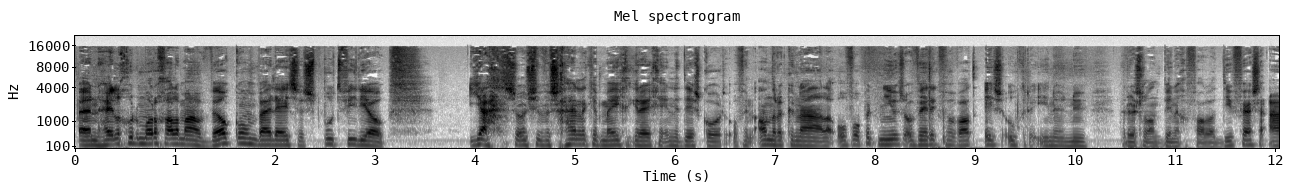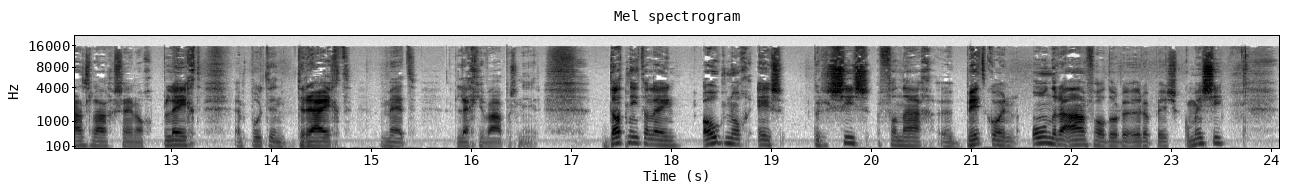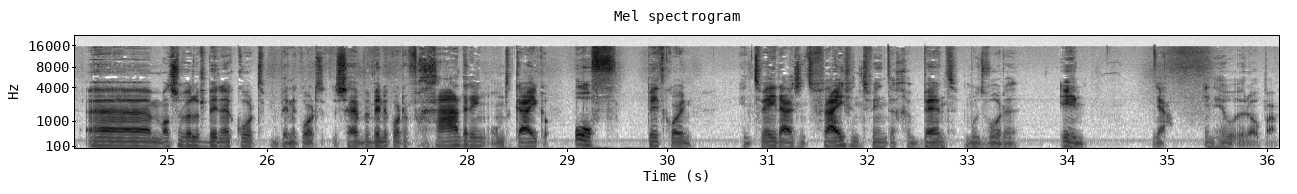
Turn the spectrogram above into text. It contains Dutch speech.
Een hele goede morgen allemaal. Welkom bij deze spoedvideo. Ja, zoals je waarschijnlijk hebt meegekregen in de Discord of in andere kanalen of op het nieuws of weet ik veel wat, is Oekraïne nu Rusland binnengevallen. Diverse aanslagen zijn al gepleegd en Poetin dreigt met leg je wapens neer. Dat niet alleen, ook nog is precies vandaag Bitcoin onder de aanval door de Europese Commissie. Uh, want ze willen binnenkort, binnenkort, ze hebben binnenkort een vergadering om te kijken of Bitcoin in 2025 geband moet worden in, ja, in heel Europa.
